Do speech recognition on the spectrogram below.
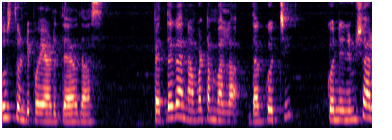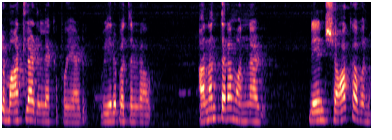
చూస్తుండిపోయాడు దేవదాస్. పెద్దగా నవ్వటం వల్ల దగ్గొచ్చి కొన్ని నిమిషాలు మాట్లాడలేకపోయాడు వీరభద్రరావు. అనంతరం అన్నాడు నేను షాక్ అవను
